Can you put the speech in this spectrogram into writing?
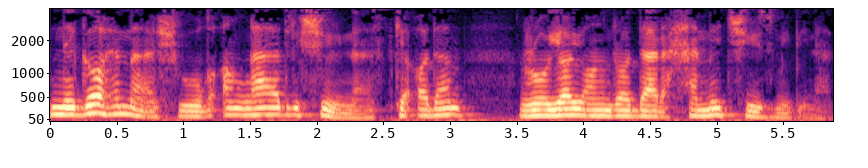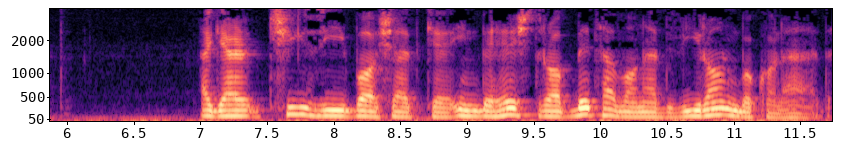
نگاه معشوق آنقدر شیرین است که آدم رویای آن را در همه چیز می‌بیند. اگر چیزی باشد که این بهشت را بتواند ویران بکند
